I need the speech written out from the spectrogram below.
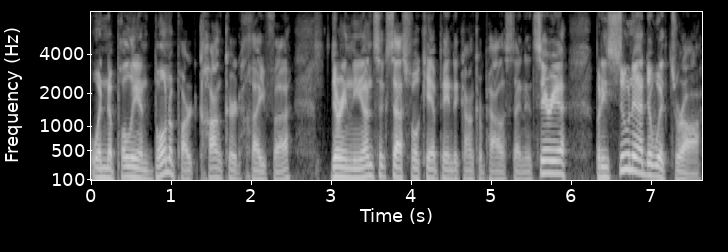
when Napoleon Bonaparte conquered Haifa during the unsuccessful campaign to conquer Palestine and Syria, but he soon had to withdraw.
